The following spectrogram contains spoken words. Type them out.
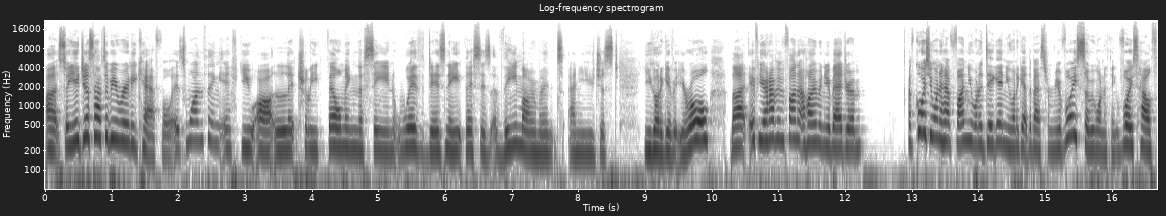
Uh, so you just have to be really careful. It's one thing if you are literally filming the scene with Disney, this is the moment, and you just, you got to give it your all. But if you're having fun at home in your bedroom, of course, you want to have fun. You want to dig in. You want to get the best from your voice. So we want to think voice health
